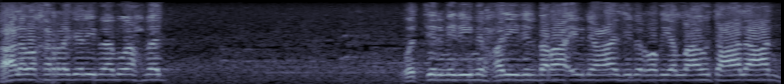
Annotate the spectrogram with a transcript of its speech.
قال وخرج الإمام أحمد والترمذي من حديث البراء بن عازب رضي الله تعالى عنه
